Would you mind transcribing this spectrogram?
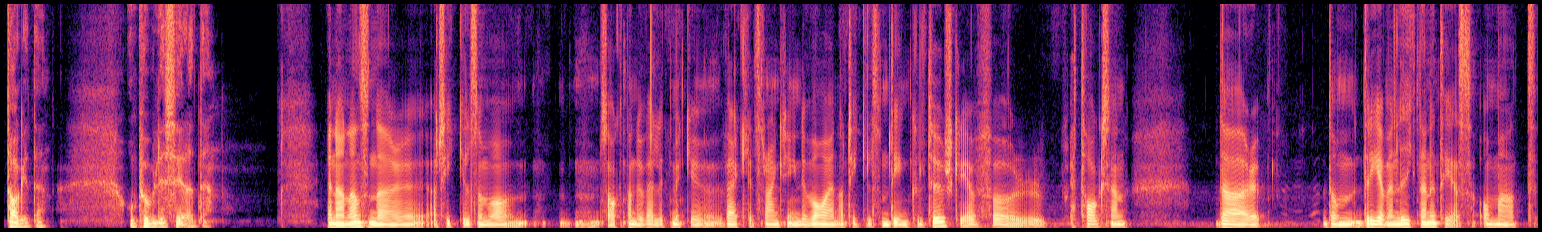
tagit den och publicerat den. En annan sån där artikel som var, saknade väldigt mycket verklighetsförankring det var en artikel som Din Kultur skrev för ett tag sedan. Där de drev en liknande tes om att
